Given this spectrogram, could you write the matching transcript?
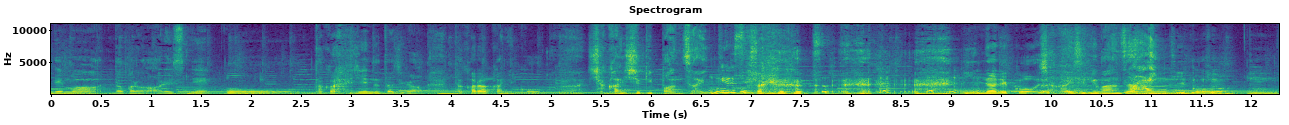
でまあだからあれですねこう宝ジェンヌたちがん。高らかにこう社会主義万歳っていうこ みんなでこう社会主義万歳っていうこううん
